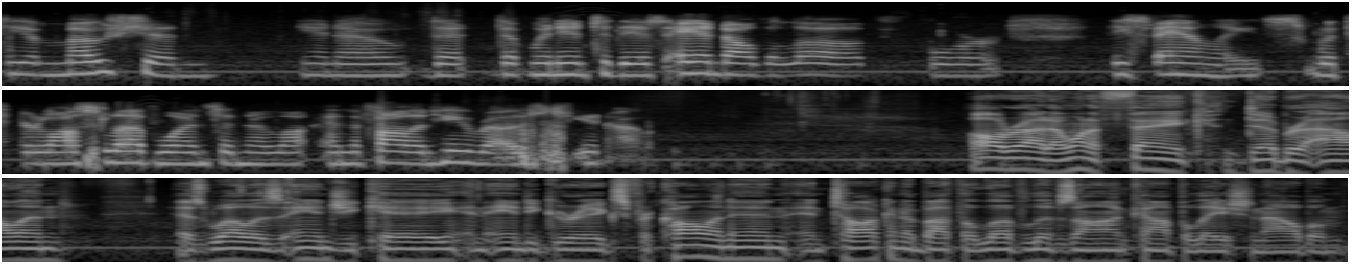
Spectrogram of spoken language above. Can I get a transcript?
the emotion, you know, that, that went into this and all the love for these families with their lost loved ones and their lo- and the fallen heroes, you know. All right, I want to thank Deborah Allen as well as Angie K and Andy Griggs for calling in and talking about the Love Lives On compilation album.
